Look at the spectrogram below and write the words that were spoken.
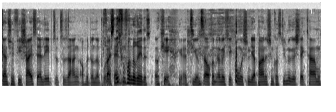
ganz schön viel Scheiße erlebt, sozusagen, auch mit unseren ich weiß Produzenten. nicht, wovon du redest. Okay, ja, die uns auch in irgendwelche komischen japanischen Kostüme gesteckt haben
